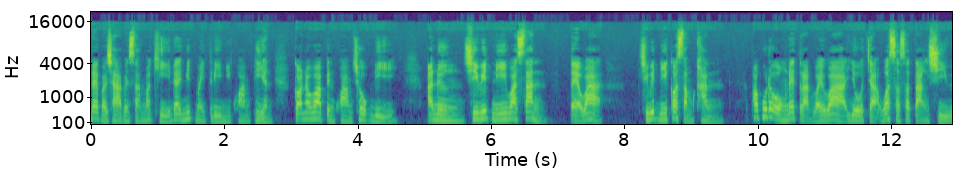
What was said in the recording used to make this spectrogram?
ได้ประชาเป็นสามัคคีได้มิตรไมตรีมีความเพียรก็นับว่าเป็นความโชคดี อันหนึ่งชีวิตนี้ว่าสั้น แต่ว่า ชีวิตนี้ก็สำคัญ พระพุทธองค์ได้ตรัสไว้ว่า โยจะวัสสตังชีเว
